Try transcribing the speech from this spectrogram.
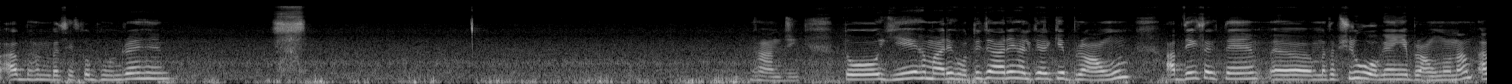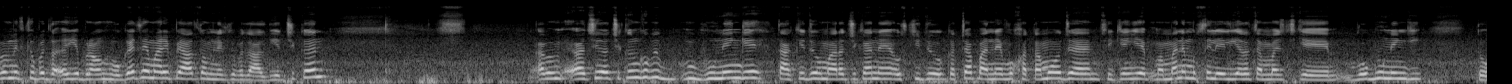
अब हम बस इसको भून रहे हैं। हाँ जी। तो ये हमारे होते जा रहे हैं हल्के हल्के ब्राउन। आप देख सकते हैं आ, मतलब शुरू हो गए हैं ये ब्राउन होना। अब हम इसके ऊपर ये ब्राउन हो गए थे हमारे प्याज तो हमने इसके ऊपर डाल दिया चिकन। अब हम अच्छी चिकन को भी भूनेंगे ताकि जो हमारा चिकन है उसकी जो कच्चापन है वो ख़त्म हो जाए। ठीक है ये मम्मा ने मुझसे ले लिया था चम्मच के वो भूनेंगी। तो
